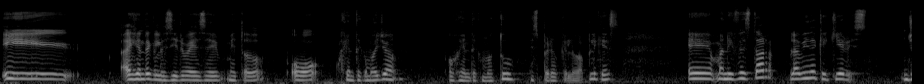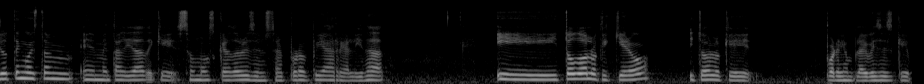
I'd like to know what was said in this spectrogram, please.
Y hay gente que le sirve ese método, o gente como yo, o gente como tú, espero que lo apliques, eh, manifestar la vida que quieres. Yo tengo esta eh, mentalidad de que somos creadores de nuestra propia realidad y todo lo que quiero y todo lo que, por ejemplo, hay veces que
